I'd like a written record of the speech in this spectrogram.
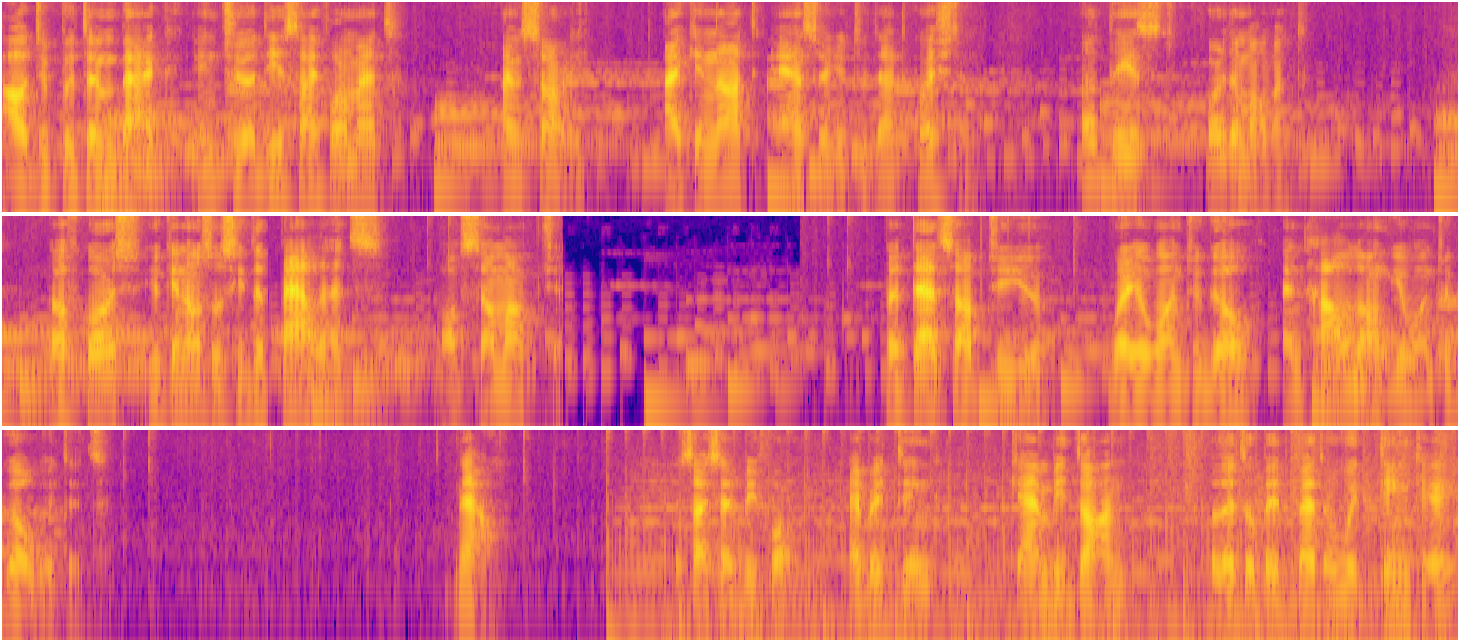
how to put them back into a DSI format, I'm sorry, I cannot answer you to that question, at least for the moment. Of course, you can also see the palettes of some objects. But that's up to you, where you want to go and how long you want to go with it. Now, as I said before, everything can be done a little bit better with Tinke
